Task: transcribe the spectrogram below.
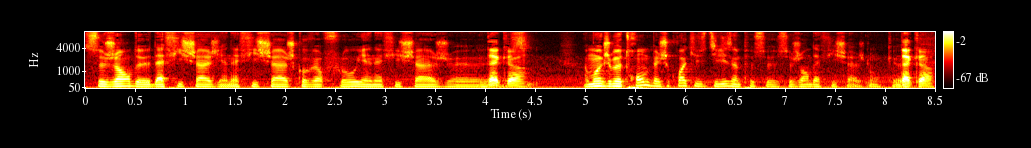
ce genre d'affichage. Il y a un affichage Coverflow, il y a un affichage. euh, D'accord. À moins que je me trompe, mais je crois qu'ils utilisent un peu ce, ce genre d'affichage. Donc, euh, D'accord.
